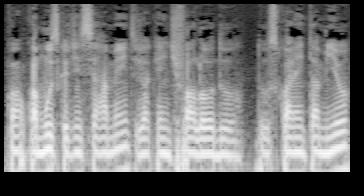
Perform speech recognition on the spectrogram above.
com, a, com a música de encerramento, já que a gente falou do- dos 40 mil.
